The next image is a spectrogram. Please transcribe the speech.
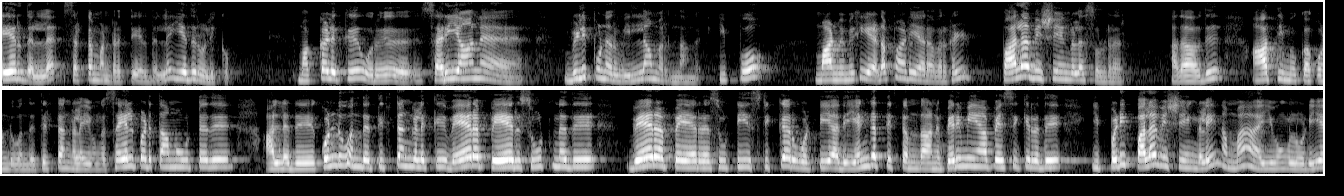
தேர்தலில் சட்டமன்ற தேர்தலில் எதிரொலிக்கும். மக்களுக்கு ஒரு சரியான விழிப்புணர்வு இல்லாமல் இருந்தாங்க. இப்போது மாண்புமிகு எடப்பாடியார் அவர்கள் பல விஷயங்களை சொல்கிறார் அதாவது அதிமுக கொண்டு வந்த திட்டங்களை இவங்க செயல்படுத்தாமல் விட்டது அல்லது கொண்டு வந்த திட்டங்களுக்கு வேற பேர் சூட்டினது வேற பெயரை சூட்டி ஸ்டிக்கர் ஒட்டி அது எங்க திட்டம் தான் பெருமையாக பேசிக்கிறது. இப்படி பல விஷயங்களை நம்ம இவங்களுடைய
